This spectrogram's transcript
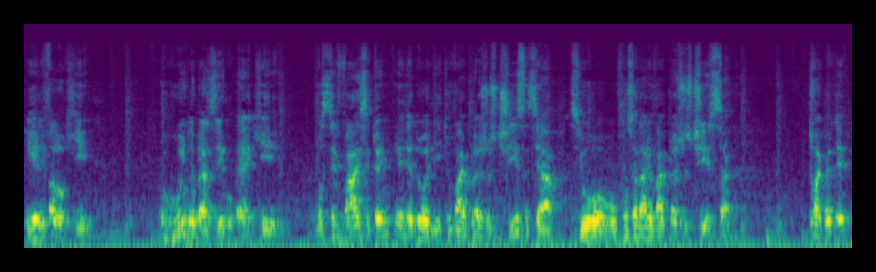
E ele falou que o ruim do Brasil é que você vai, se tu é empreendedor e tu vai para a justiça, se, a, se o, o funcionário vai para a justiça, tu vai perder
